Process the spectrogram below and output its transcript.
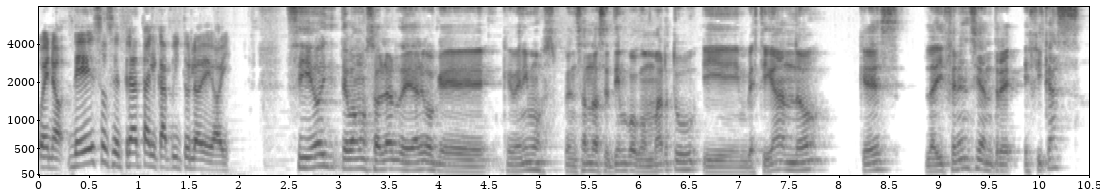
Bueno, de eso se trata el capítulo de hoy. Sí, hoy te vamos a hablar de algo que, venimos pensando hace tiempo con Martu y investigando, que es la diferencia entre eficaz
